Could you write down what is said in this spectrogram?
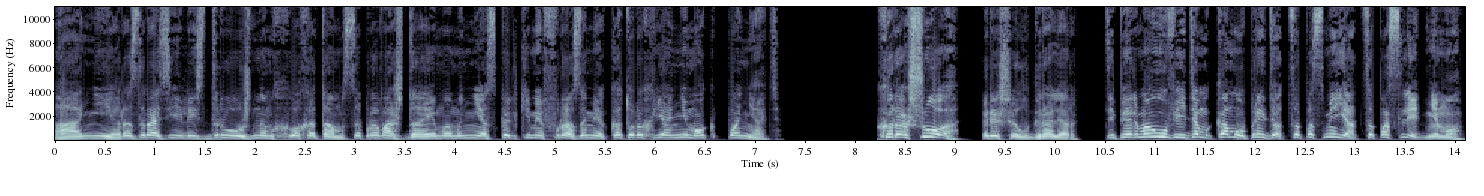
А они разразились дружным хохотом, сопровождаемым несколькими фразами, которых я не мог понять. «Хорошо!» — решил Граляр. «Теперь мы увидим, кому придется посмеяться последнему!»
